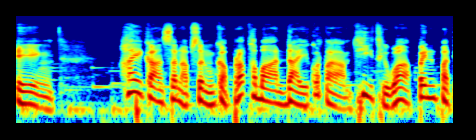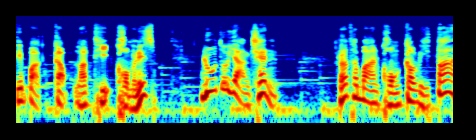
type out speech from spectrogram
เอง ให้การสนับสนุนกับรัฐบาลใดก็ตามที่ถือว่าเป็นปฏิปักษ์กับลัทธิคอมมิวนิสต์ ดูตัวอย่างเช่น รัฐบาลของเกาหลีใต้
